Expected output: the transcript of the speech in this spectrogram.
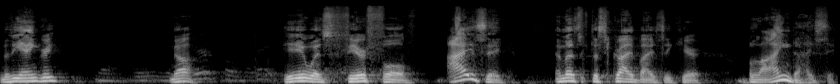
Was he angry? No. no. He was fearful. Isaac, and let's describe Isaac here blind Isaac.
